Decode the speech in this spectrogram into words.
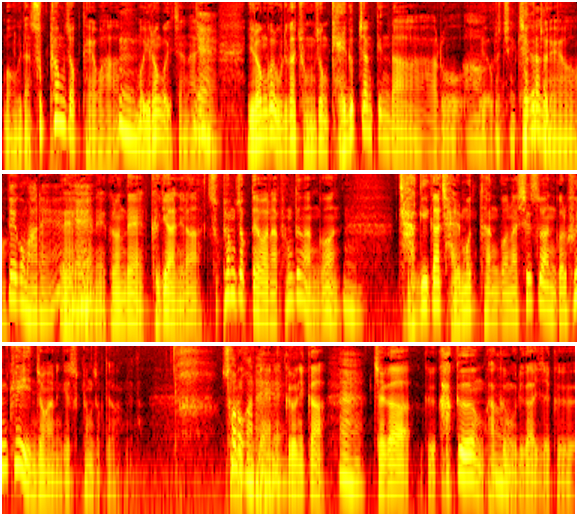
뭐 그다음 수평적 대화, 음. 뭐 이런 거 있잖아요. 예. 이런 걸 우리가 종종 계급장 뛴다로 아, 예, 그렇지. 착각을 계급장 해요. 떼고 말해. 네, 예. 네, 네. 그런데 그게 아니라 수평적 대화나 평등한 건 음. 자기가 잘못한 거나 실수한 걸 흔쾌히 인정하는 게 수평적 대화입니다. 서로 간에. 네네. 그러니까 예. 제가 그 가끔 가끔 어. 우리가 이제 그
